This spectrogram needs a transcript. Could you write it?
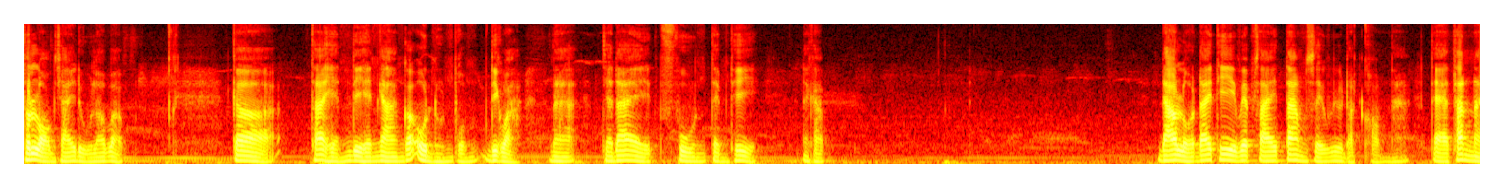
ทดลองใช้ดูแล้วแบบก็ ถ้าเห็นดีเห็นงามก็อุดหนุนผมดีกว่านะจะได้ฟูลเต็มที่นะครับ ดาวน์โหลดได้ที่เว็บไซต์ตั้มเซวิล .com นะแต่ท่านไหน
